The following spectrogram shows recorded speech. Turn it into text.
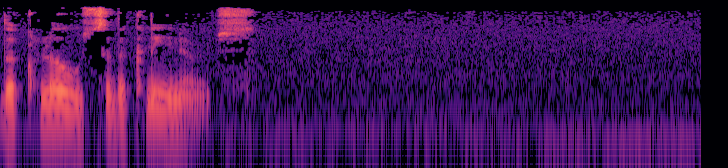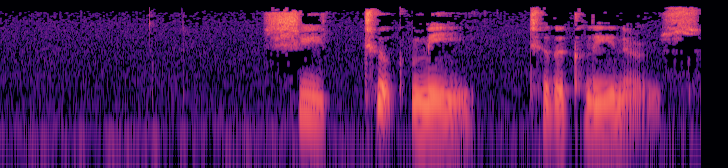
the clothes to the cleaners? She took me to the cleaners.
